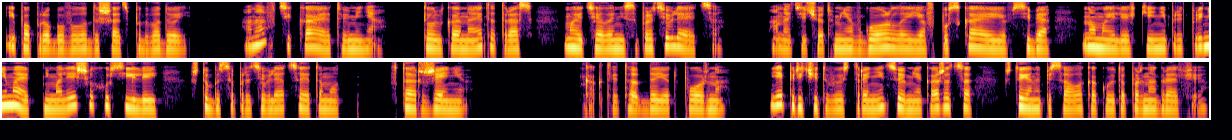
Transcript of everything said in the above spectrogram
и попробовала дышать под водой. Она втекает в меня. Только на этот раз мое тело не сопротивляется. Она течет мне в горло, и я впускаю ее в себя, но мои легкие не предпринимают ни малейших усилий, чтобы сопротивляться этому вторжению. Как-то это отдает порно. Я перечитываю страницу, и мне кажется, что я написала какую-то порнографию.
